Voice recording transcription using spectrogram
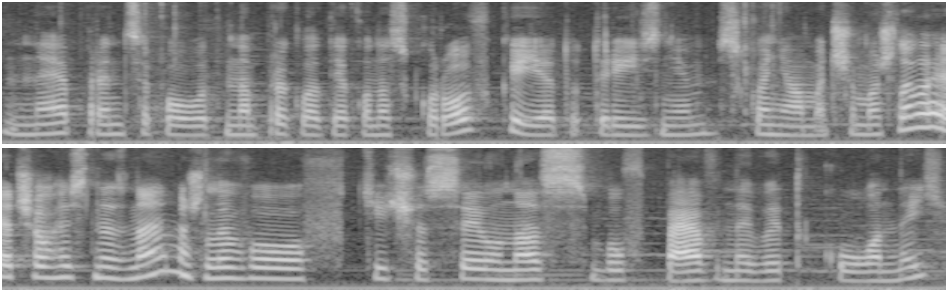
не принципово. Наприклад, як у нас коровки є тут різні з конями. Чи можливо я чогось не знаю? Можливо, в ті часи у нас був певний вид коней.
